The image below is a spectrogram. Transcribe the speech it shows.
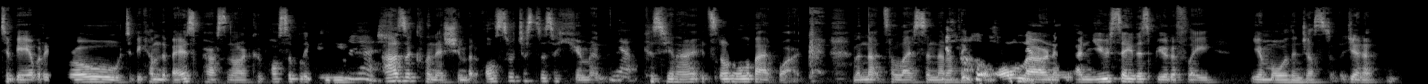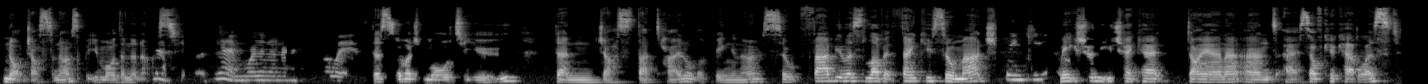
to be able to grow to become the best person that I could possibly be Oh as a clinician, but also just as a human. Yeah. Because, you know, it's not all about work. And that's a lesson that I think we're all no. learning. And you say this beautifully. You're more than just, you know, not just a nurse, but you're more than a nurse. You know? Yeah, more than a nurse always. There's so much more to you than just that title of being a nurse. So fabulous. Love it. Thank you so much. Thank you. Make sure that you check out Diana and uh, Self Care Catalyst.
